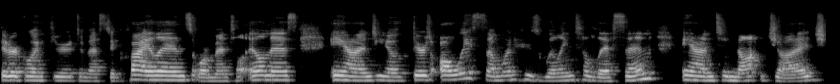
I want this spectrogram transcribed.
that are going through domestic violence or mental illness. And, you know, there's always someone who's willing to listen and to not judge.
